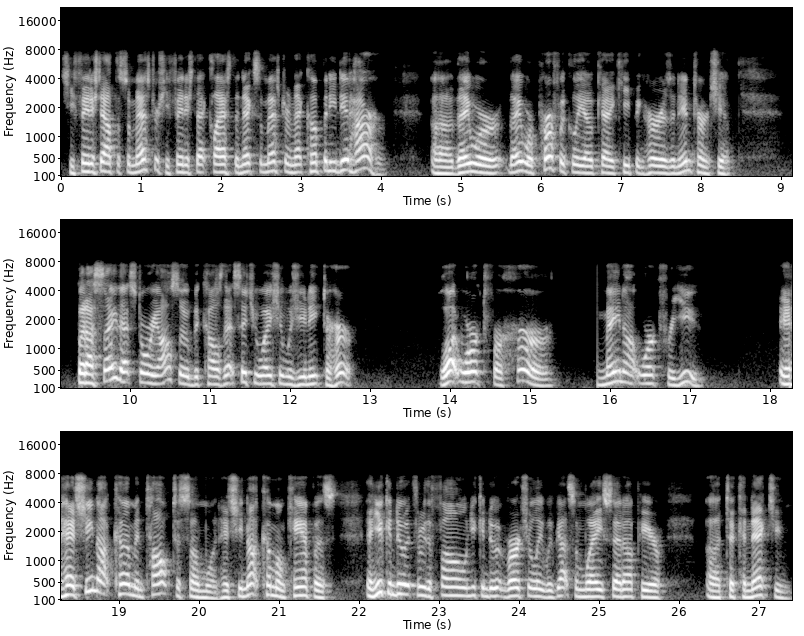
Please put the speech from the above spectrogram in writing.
She finished out the semester. She finished that class the next semester, and that company did hire her. Uh, they were they were perfectly okay keeping her as an internship. But I say that story also because that situation was unique to her. What worked for her may not work for you. And had she not come and talked to someone, had she not come on campus, and you can do it through the phone, you can do it virtually. We've got some ways set up here uh, to connect you.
